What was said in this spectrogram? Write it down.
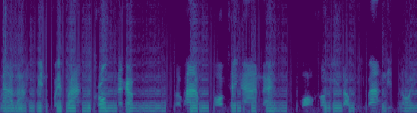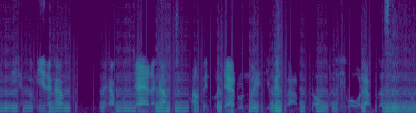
หน้าหลังเป็นไฟฟ้าครบนะครับ สภาพพร้อมใช้งานนะเบอกเขามีตำหนิบ้างนิดหน่อยนี่ตรงนี้นะครับ นะครับกุญแจนะครับทำเป็นกุญแจรุ่นใหม่ที่เป็นแบบดอกเหมือนรีโวแล้วเพื่อสะดวกต่อ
